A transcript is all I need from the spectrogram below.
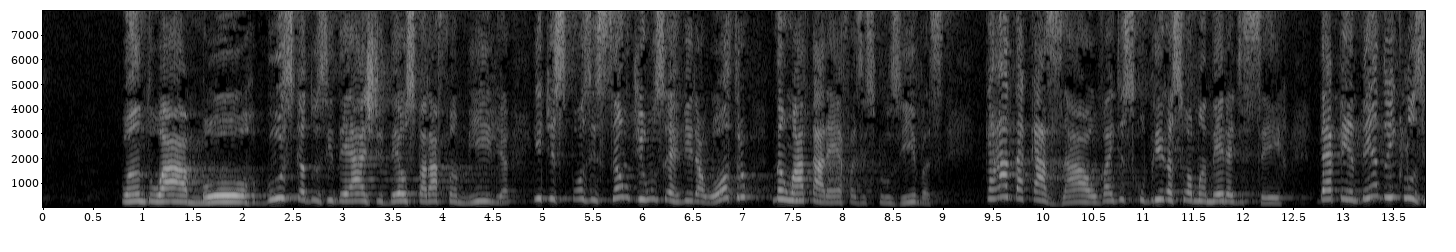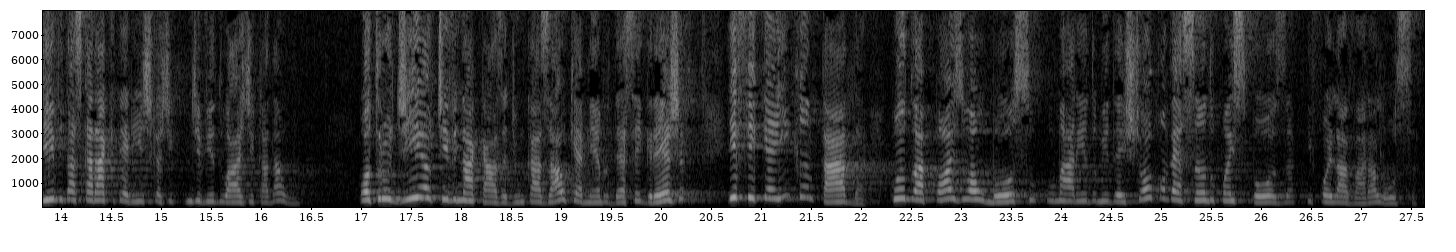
Quando há amor, busca dos ideais de Deus para a família e disposição de um servir ao outro, não há tarefas exclusivas. Cada casal vai descobrir a sua maneira de ser, dependendo inclusive das características individuais de cada um. Outro dia eu tive na casa de um casal que é membro dessa igreja e fiquei encantada quando após o almoço o marido me deixou conversando com a esposa e foi lavar a louça.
